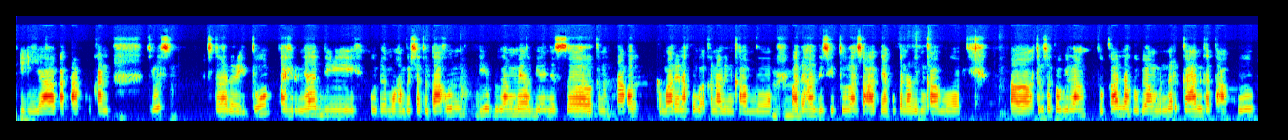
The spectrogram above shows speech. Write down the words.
Iya kataku kan. Terus setelah dari itu akhirnya di udah mau hampir satu tahun dia bilang Mel dia nyesel. Kenapa kemarin aku nggak kenalin kamu? Padahal di situlah saatnya aku kenalin kamu. Uh, terus aku bilang tuh kan aku bilang bener kan kata aku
